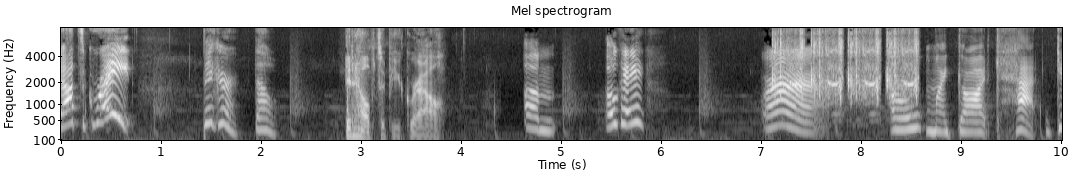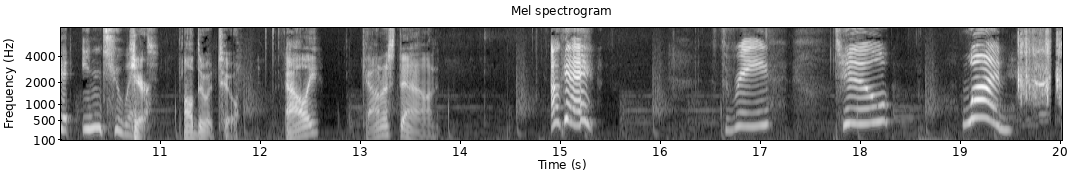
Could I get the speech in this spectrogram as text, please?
That's great! Bigger, though. It helps if you growl. Um, okay. Oh my god, Kat, get into it. Here, I'll do it too. Allie, count us down. Okay. Three, two, one.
